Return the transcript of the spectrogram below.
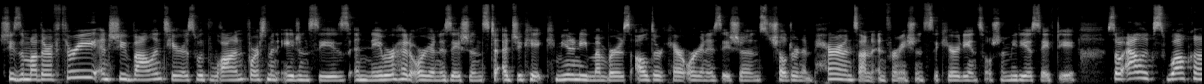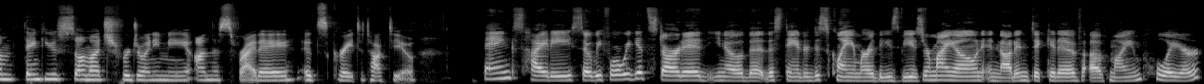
She's a mother of three, and she volunteers with law enforcement agencies and neighborhood organizations to educate community members, elder care organizations, children, and parents on information security and social media safety. So, Alex, welcome. Thank you so much for joining me on this Friday. It's great to talk to you. Thanks, Heidi. So before we get started, you know, the, the standard disclaimer, these views are my own and not indicative of my employer.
